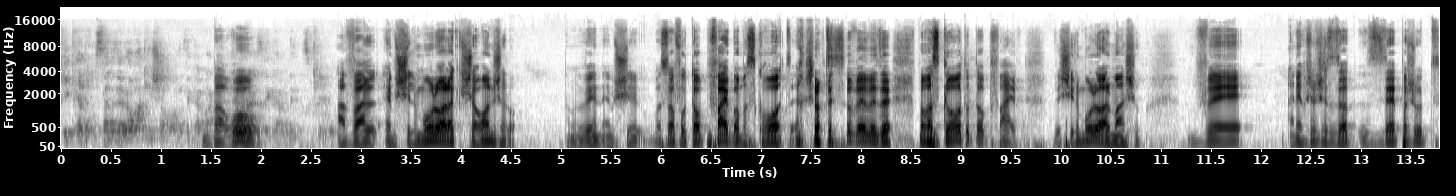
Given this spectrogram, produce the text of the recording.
כי כדורסל זה לא רק כישרון, זה גם... ברור. אבל הם שילמו לו על הכישרון שלו. אתה מבין? שיל... בסוף הוא top five במשכורות, איך שלא תסובב את זה, במשכורות הוא top five, ושילמו לו על משהו. ואני חושב שזה פשוט,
